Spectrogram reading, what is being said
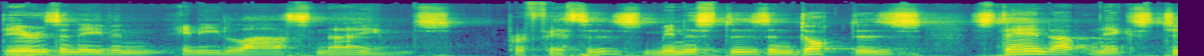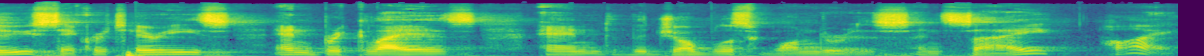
There isn't even any last names. Professors, ministers, and doctors stand up next to secretaries and bricklayers and the jobless wanderers and say, Hi,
